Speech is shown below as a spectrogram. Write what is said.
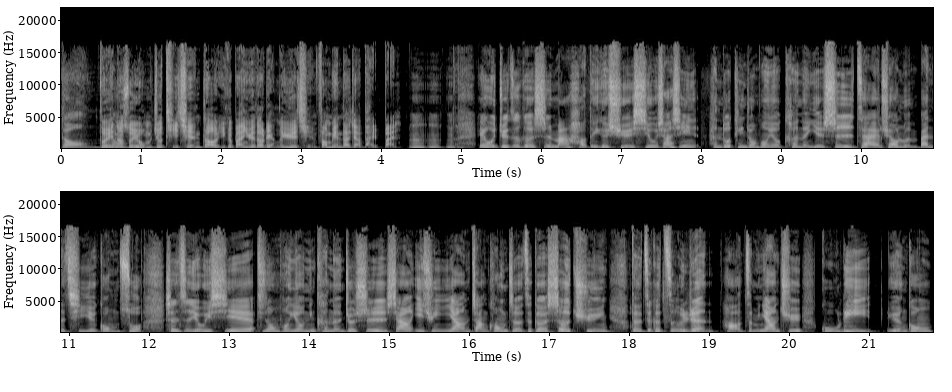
懂。对，那所以我们就提前到一个半月到两个月前，方便大家排班。嗯嗯嗯。哎，我觉得这个是蛮好的一个学习。我相信很多听众朋友可能也是在需要轮班的企业工作，甚至有一些听众朋友，你可能就是像一群一样掌控着这个社群的这个责任。好，怎么样去鼓励员工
